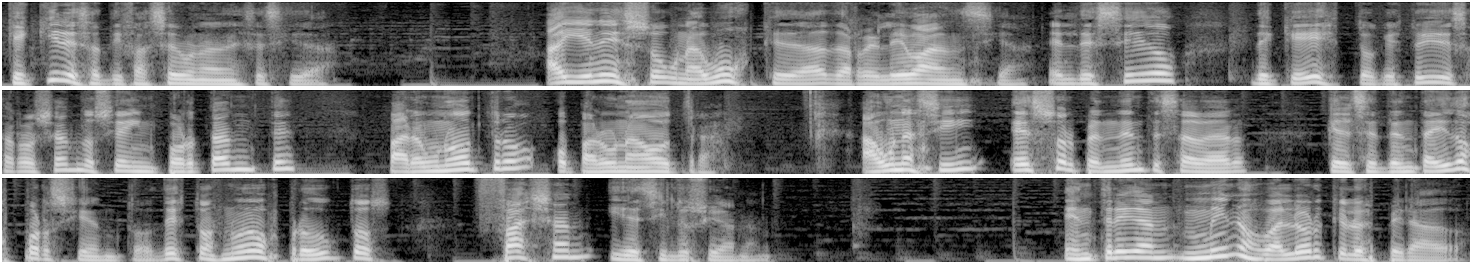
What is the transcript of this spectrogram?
que quiere satisfacer una necesidad hay en eso una búsqueda de relevancia, el deseo de que esto que estoy desarrollando sea importante para un otro o para una otra. Aún así, es sorprendente saber que el 72% de estos nuevos productos fallan y desilusionan. Entregan menos valor que lo esperado.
